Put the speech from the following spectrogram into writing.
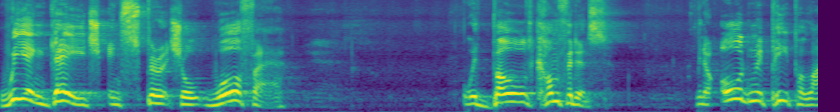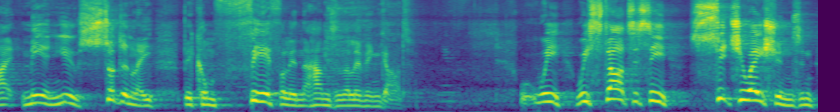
we engage in spiritual warfare with bold confidence. You know, ordinary people like me and you suddenly become fearful in the hands of the living God we, we start to see situations and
